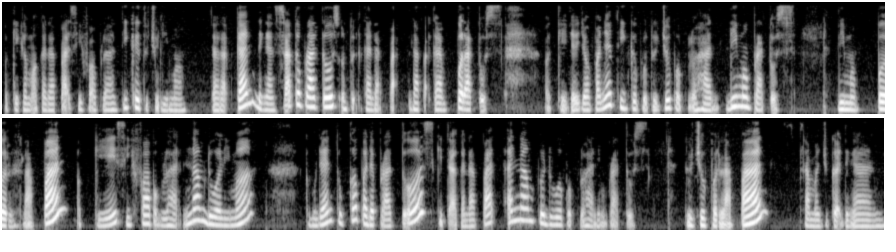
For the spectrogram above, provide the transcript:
Okey, kamu akan dapat sifar perpuluhan 375. Darabkan dengan 100% untuk tekan dapat dapatkan peratus. Okey, jadi jawapannya 37.5%. 5 per 8. Okey, sifar perpuluhan 625. Kemudian tukar pada peratus, kita akan dapat 62.5%. 7 per 8 sama juga dengan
